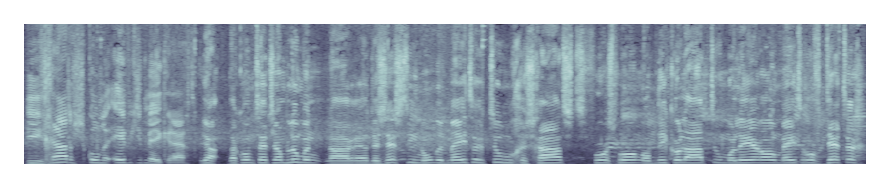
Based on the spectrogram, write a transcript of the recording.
die gratis seconden eventjes meekrijgt. Ja, daar komt Tetjan Bloemen naar de 1600 meter toe geschaatst. Voorsprong op Nicola Tumolero, meter of 30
